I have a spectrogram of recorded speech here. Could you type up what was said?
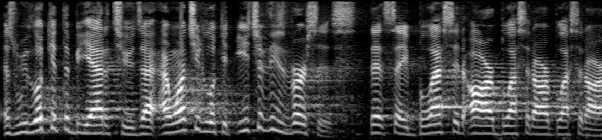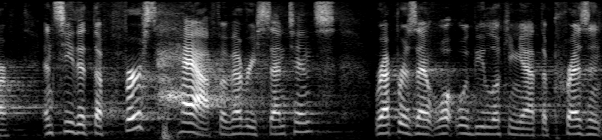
As we look at the Beatitudes, I, I, want you to look at each of these verses that say, Blessed are, blessed are, blessed are, and see that the first half of every sentence represent what we'll be looking at the present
